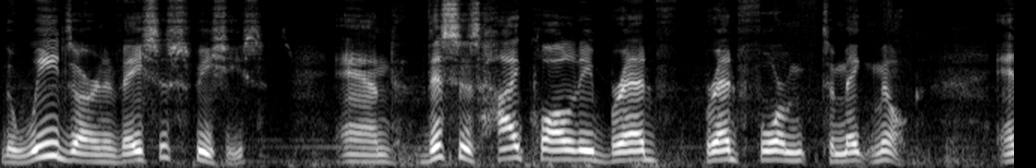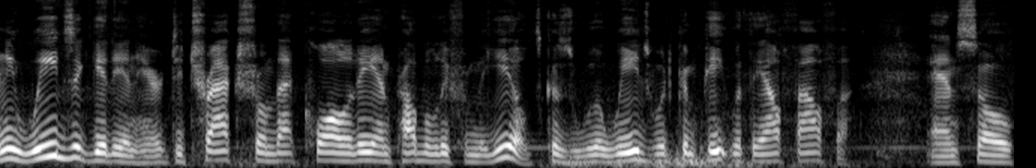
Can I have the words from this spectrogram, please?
The weeds are an invasive species, and this is high quality bred, bred for to make milk. Any weeds that get in here detracts from that quality and probably from the yields, because the weeds would compete with the alfalfa. And so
